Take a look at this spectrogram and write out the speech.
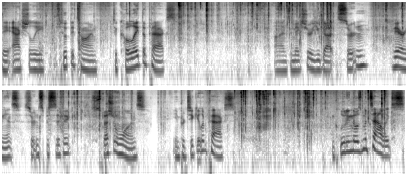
they actually took the time to collate the packs and to make sure you got certain variants, certain specific special ones in particular packs, including those metallics.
